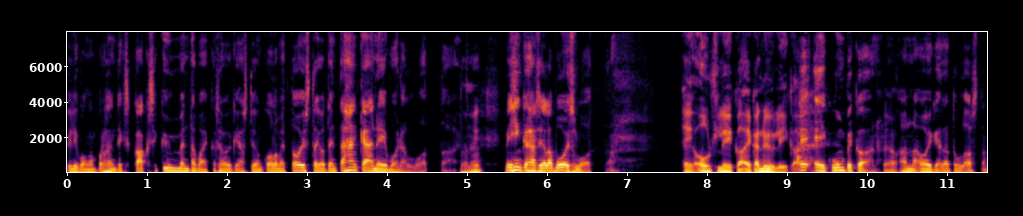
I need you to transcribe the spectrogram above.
ylivoiman prosentiksi 20, vaikka se oikeasti on 13, joten tähänkään ei voida luottaa. No niin. Mihinköhän siellä voisi luottaa? Ei old liikaa eikä new liikaa. Ei, ei kumpikaan joo. anna oikeaa tulosta.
